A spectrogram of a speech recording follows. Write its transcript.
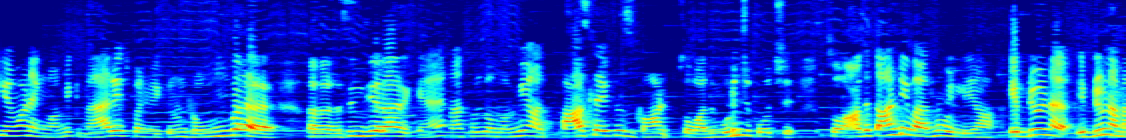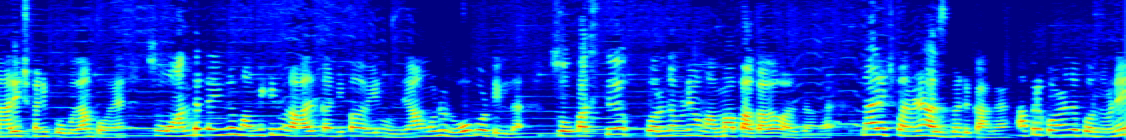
முக்கியமா நான் எங்க மம்மிக்கு மேரேஜ் பண்ணி வைக்கணும்னு ரொம்ப சின்சியரா இருக்கேன். நான் சொல்லுவேன் mummy past life is gone so அது முடிஞ்சு போச்சு. ஸோ அதை தாண்டி வரணும் இல்லையா? எப்படியும் நான் எப்படியும் நான் மேரேஜ் பண்ணி போக தான் போறேன். ஸோ அந்த டைம்ல மம்மிக்குன்னு ஒரு ஆள் கண்டிப்பா வேணும் இல்லையா? அவங்க ஒன்றும் ரோபோட் இல்லை. ஸோ ஃபர்ஸ்ட் பிறந்த உடனே அவங்க அம்மா அப்பாக்காக வாழ்றாங்க. மேரேஜ் பண்ண உடனே ஹஸ்பண்டுக்காக அப்புறம் குழந்தை பிறந்தோடனே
